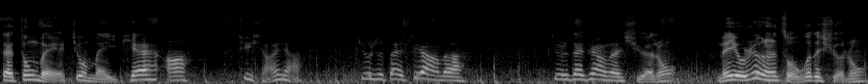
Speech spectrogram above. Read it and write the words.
在东北就每天啊，去想想，就是在这样的，就是在这样的雪中，没有任何人走过的雪中，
